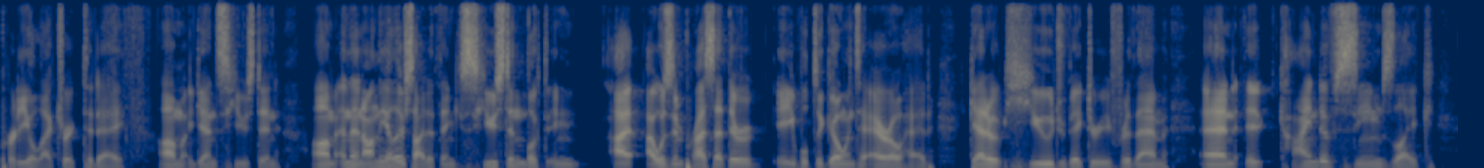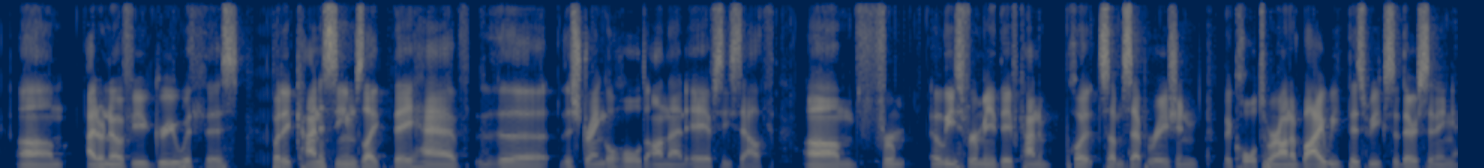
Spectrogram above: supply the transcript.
pretty electric today um, against Houston. Um, and then on the other side of things, Houston looked in. I, I was impressed that they were able to go into Arrowhead, get a huge victory for them, and it kind of seems like um, I don't know if you agree with this, but it kind of seems like they have the the stranglehold on that AFC South. Um, for at least for me, they've kind of put some separation. The Colts were on a bye week this week, so they're sitting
